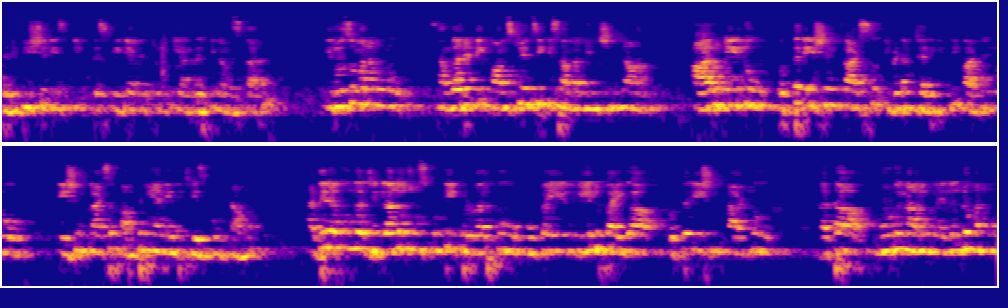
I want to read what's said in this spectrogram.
బెనిఫిషియరీస్కి ప్లస్ మీడియా మిత్రులకి అందరికీ నమస్కారం. ఈరోజు మనము సంగారెడ్డి కాన్స్టిట్యున్సీకి సంబంధించిన ఆరు వేలు కొత్త రేషన్ కార్డ్స్ ఇవ్వడం జరిగింది. వాటిలో రేషన్ కార్డ్స్ పంపిణీ అనేది చేసుకుంటున్నాము. అదే రకంగా జిల్లాలో చూసుకుంటే ఇప్పటి వరకు ముప్పై ఏడు వేలు పైగా కొత్త రేషన్ కార్డులు గత మూడు నాలుగు నెలల్లో మనము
